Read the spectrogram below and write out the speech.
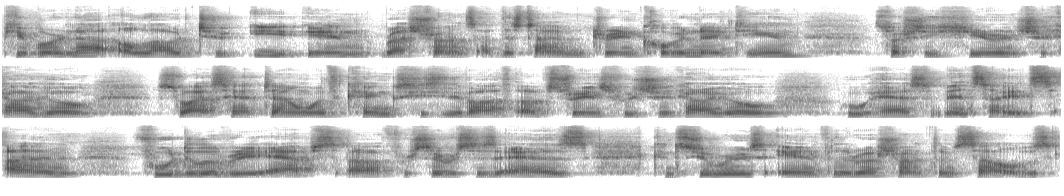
people are not allowed to eat in restaurants at this time during COVID 19, especially here in Chicago. So I sat down with Ken Sisivath of Strange Food Chicago, who has some insights on food delivery apps uh, for services as consumers and for the restaurant themselves.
